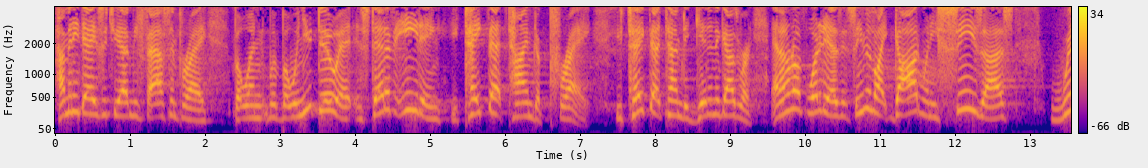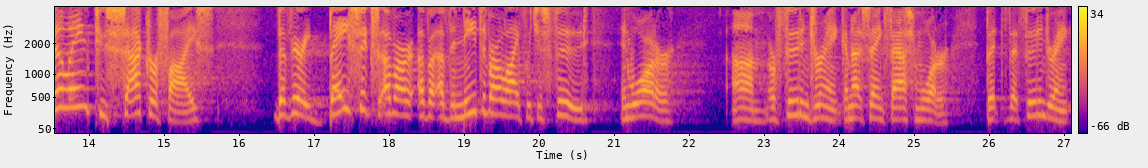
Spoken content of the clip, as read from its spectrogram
How many days would you have me fast and pray? But when, but when you do it, instead of eating, you take that time to pray. You take that time to get into God's Word. And I don't know if what it is, it seems like God, when He sees us, willing to sacrifice the very basics of, our, of, of the needs of our life, which is food and water, um, or food and drink. I'm not saying fast from water, but, but food and drink.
